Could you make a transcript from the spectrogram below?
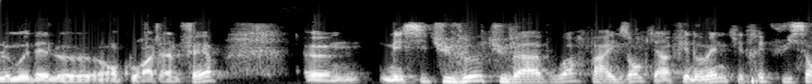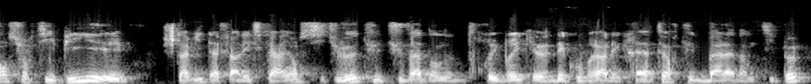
le modèle euh, encourage à le faire. Euh, mais si tu veux, tu vas avoir, par exemple, il y a un phénomène qui est très puissant sur Tipeee, et je t'invite à faire l'expérience si tu veux. Tu, vas dans notre rubrique euh, découvrir les créateurs, tu te balades un petit peu,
